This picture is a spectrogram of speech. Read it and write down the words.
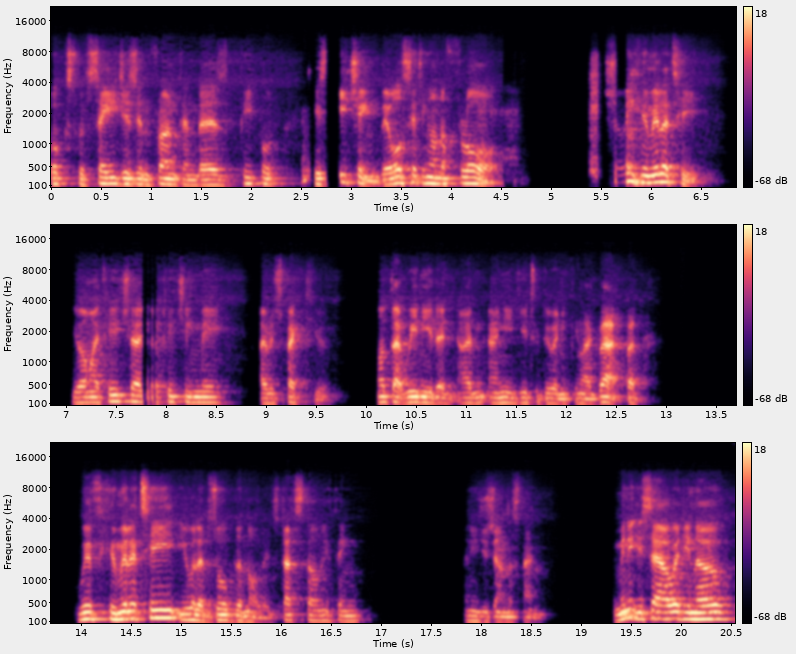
books with sages in front and there's people he's teaching, they're all sitting on the floor, showing humility. You are my teacher, you're teaching me, I respect you. Not that we need, I, I need you to do anything like that, but with humility, you will absorb the knowledge. That's the only thing I need you to understand. The minute you say, I already know,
